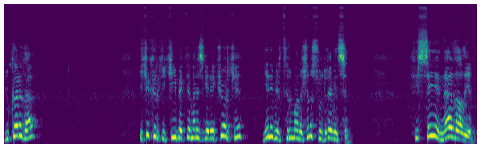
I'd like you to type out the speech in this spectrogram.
Yukarıda 2.42'yi beklemeniz gerekiyor ki yeni bir tırmanışını sürdürebilsin. Hisseyi nerede alayım?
